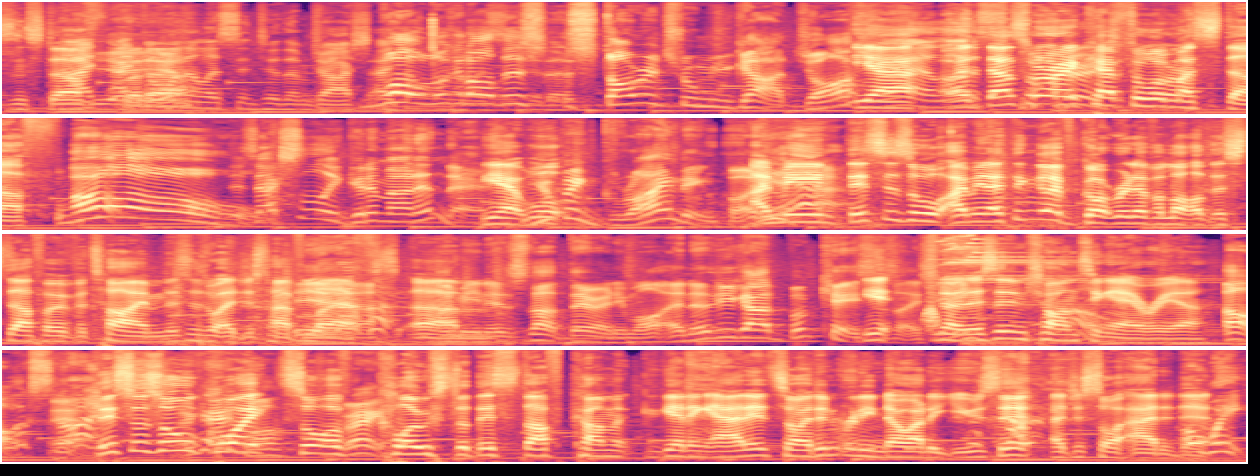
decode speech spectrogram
Nice. and stuff. I, I but don't uh, want to listen to them, Josh. I Whoa, look at all this storage room you got, Josh. yeah, Yeah, uh, that's where I storage kept all of my stuff. Oh, There's actually a good amount in there. Yeah, well, You've been grinding, buddy. I mean, Yeah. this is all. I mean, I think I've got rid of a lot of this stuff over time. This is what I just have Yeah. left. I Um, mean, it's not there anymore. And then you got bookcases. yeah, I see. no, this is an enchanting area. Oh, Looks yeah. nice. This is all Okay, quite well, sort of great. close to this stuff coming, getting added, so I didn't really know how to use it. I just saw of added Oh wait,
